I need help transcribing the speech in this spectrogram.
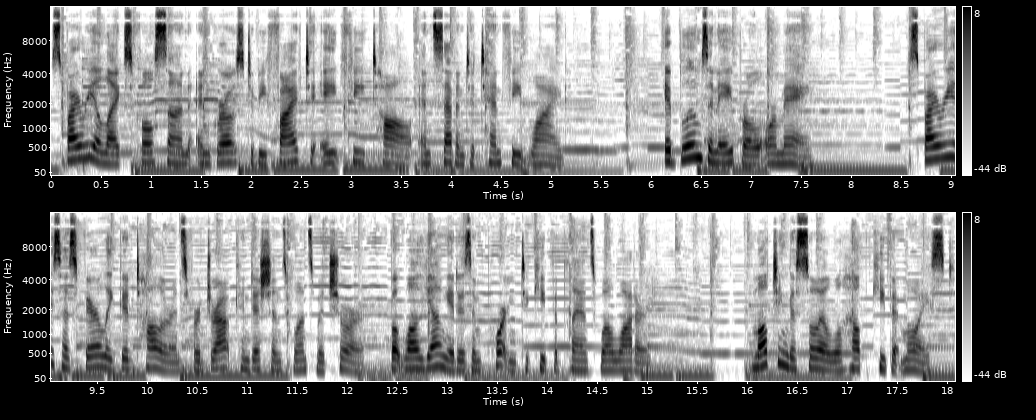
Spirea likes full sun and grows to be 5 to 8 feet tall and 7 to 10 feet wide. It blooms in April or May. Spireas has fairly good tolerance for drought conditions once mature, but while young it is important to keep the plants well watered. Mulching the soil will help keep it moist.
